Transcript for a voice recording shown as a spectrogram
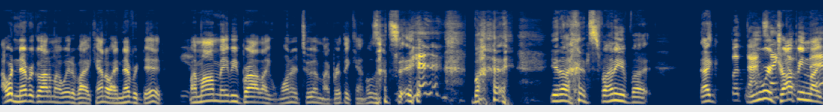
"I would never go out of my way to buy a candle. I never did. Yeah. My mom maybe brought like one or two in my birthday candles. That's it. but you know, it's funny, but like but we were like dropping like,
